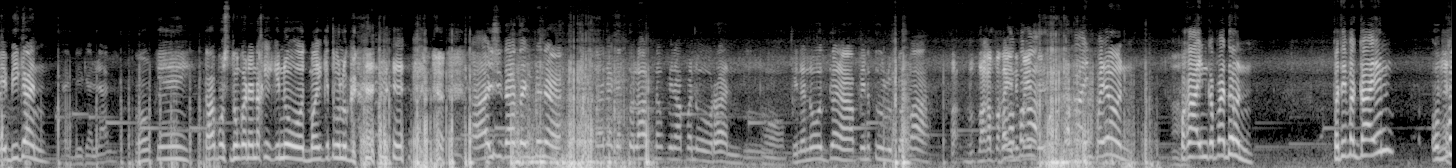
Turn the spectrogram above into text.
Kaibigan. Kaibigan lang. Okay. Tapos doon ka na nakikinood, makikitulog ka. Ay, si tatay ko na. Sana ganito lahat ng pinapanuoran. Oh, pinanood ka na, pinatulog ka pa. Pa- baka Baka pakainin pa yun. baka pakain pa yun. Pakain ka pa doon. Pati pagkain? O ba?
